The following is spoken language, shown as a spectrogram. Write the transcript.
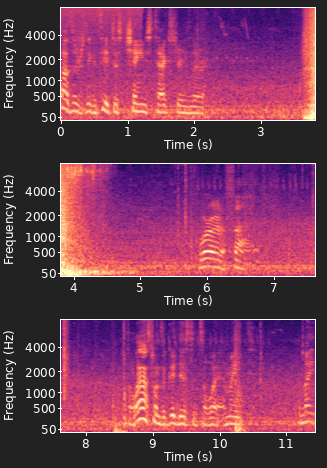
That was interesting. You can see it just changed textures there. Four out of five. The last one's a good distance away. I might, I might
